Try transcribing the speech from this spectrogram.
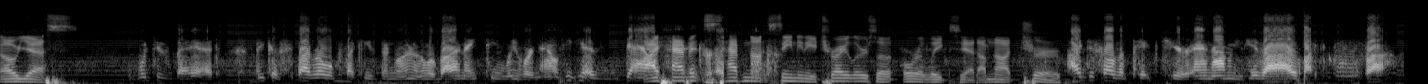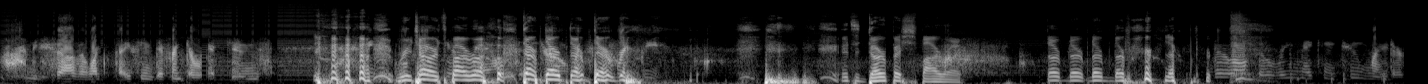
Oh yes. which is bad because Spyro looks like he's been run over by an 18 wheeler now. He has down. I haven't syndrome. have not seen any trailers or, or leaks yet. I'm not sure. I just saw the picture, and I mean, his eyes like, I mean, his eyes are like facing different directions. Retard Spyro. Derp derp derp derp derp. It's derpish Spyro. Derp derp derp derp derp derp. They're also remaking Tomb Raider.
